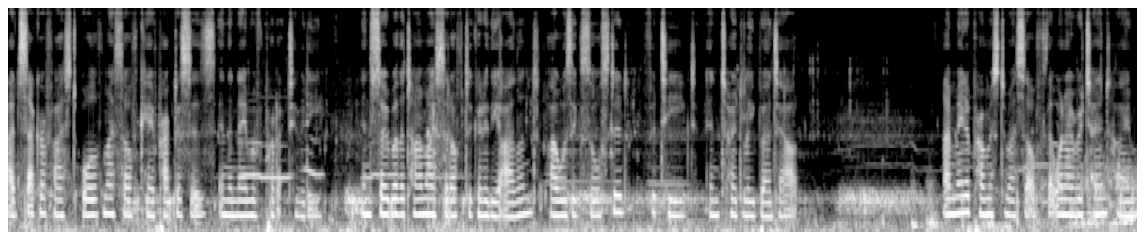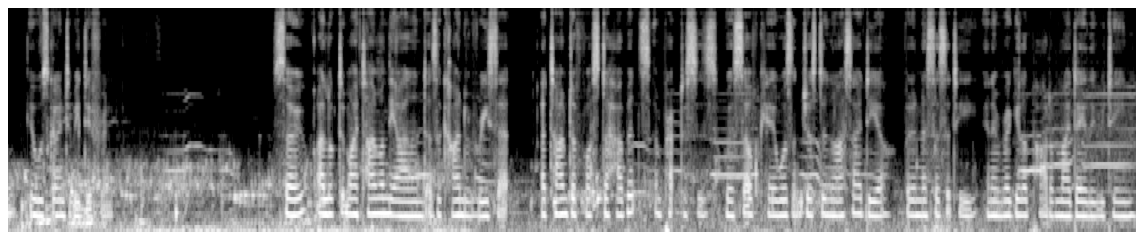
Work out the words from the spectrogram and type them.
I'd sacrificed all of my self care practices in the name of productivity, and so by the time I set off to go to the island, I was exhausted, fatigued, and totally burnt out. I made a promise to myself that when I returned home, it was going to be different. So, I looked at my time on the island as a kind of reset, a time to foster habits and practices where self care wasn't just a nice idea, but a necessity and a regular part of my daily routine.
